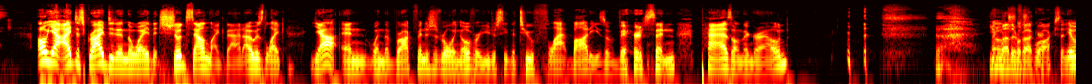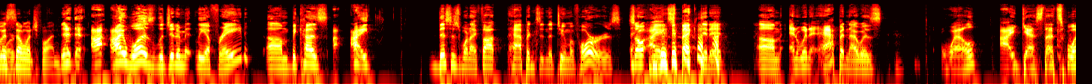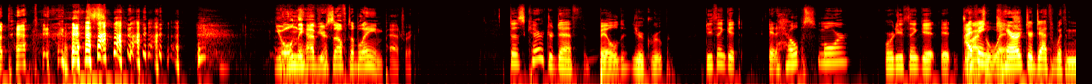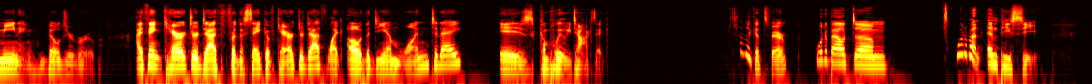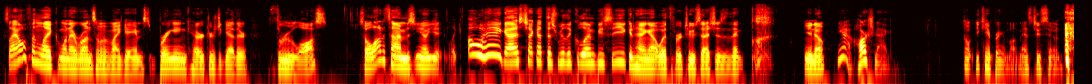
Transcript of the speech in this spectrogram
Oh yeah, I described it in the way that should sound like that. I was like, yeah, and when the rock finishes rolling over, you just see the two flat bodies of Varys and Paz on the ground. You I don't trust motherfucker. Rocks It was so much fun. Th- th- I, I was legitimately afraid um, because I, I this is what I thought happens in the Tomb of Horrors, so I expected it. Um, and when it happened, I was, well, I guess that's what happened. you only have yourself to blame, Patrick. Does character death build your group? Do you think it it helps more, or do you think it it drives I a think wedge? character death with meaning builds your group. I think character death for the sake of character death, like oh the DM won today, is completely toxic. I think that's fair. What about um, what about NPC? Because I often like when I run some of my games bringing characters together through loss. So a lot of times, you know, you like, oh hey guys, check out this really cool NPC you can hang out with for two sessions, and then, you know, Yeah, Harshnag. No, you can't bring him up, man. It's too soon.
